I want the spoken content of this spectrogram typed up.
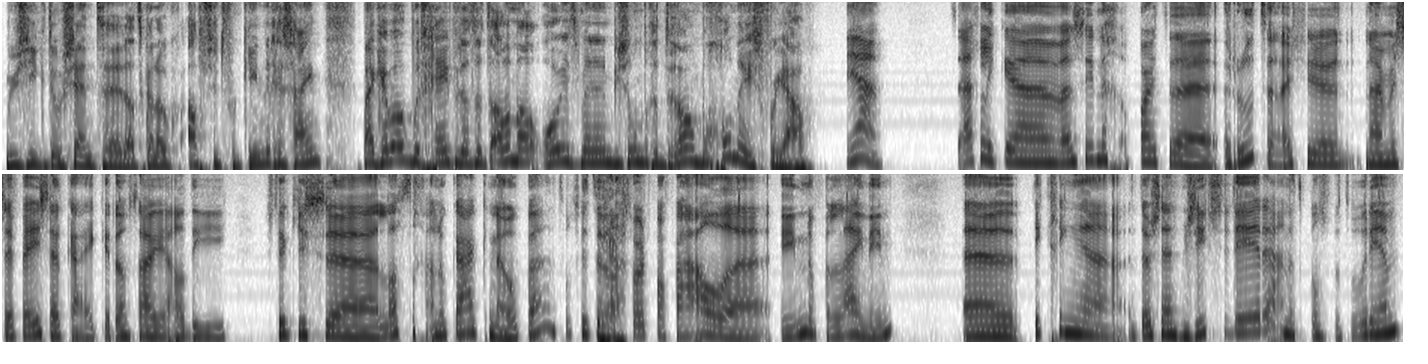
muziekdocent, eh, dat kan ook absoluut voor kinderen zijn. Maar ik heb ook begrepen dat het allemaal ooit met een bijzondere droom begonnen is voor jou. Ja, is eigenlijk een waanzinnig aparte route. Als je naar mijn cv zou kijken, dan zou je al die stukjes uh, lastig aan elkaar knopen. Toch zit er wel een soort van verhaal uh, in, of een lijn in. Uh, ik ging docent muziek studeren aan het conservatorium.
